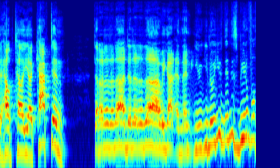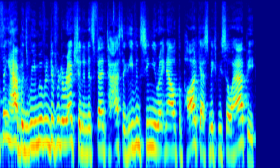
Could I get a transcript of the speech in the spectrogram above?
to help tell you, Captain, da da da da da da da We got, and then you you know you then this beautiful thing happens where you move in a different direction, and it's fantastic. Even seeing you right now at the podcast makes me so happy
